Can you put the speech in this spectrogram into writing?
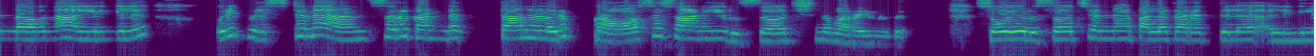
ഉണ്ടാവുന്ന അല്ലെങ്കിൽ ഒരു ക്വസ്റ്റിന് ആൻസർ കണ്ടെത്താനുള്ള ഒരു പ്രോസസ് ആണ് ഈ റിസർച്ച് എന്ന് പറയുന്നത്. സോ ഈ റിസർച്ച് തന്നെ പല തരത്തിൽ അല്ലെങ്കിൽ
